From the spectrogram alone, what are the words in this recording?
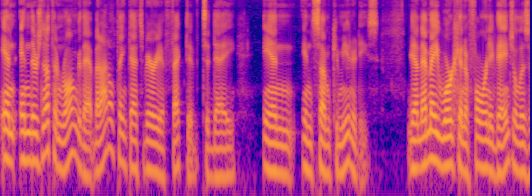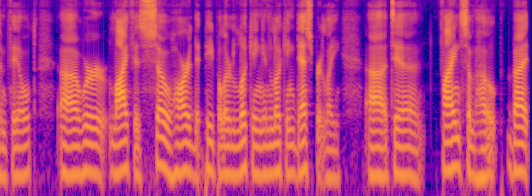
And and there's nothing wrong with that, but I don't think that's very effective today in in some communities. Yeah, that may work in a foreign evangelism field uh, where life is so hard that people are looking and looking desperately uh, to find some hope. But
